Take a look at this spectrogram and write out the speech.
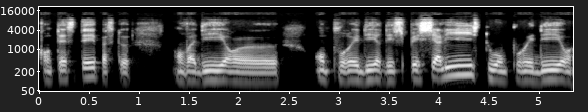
contesté parce que on va dire on pourrait dire des spécialistes ou on pourrait dire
